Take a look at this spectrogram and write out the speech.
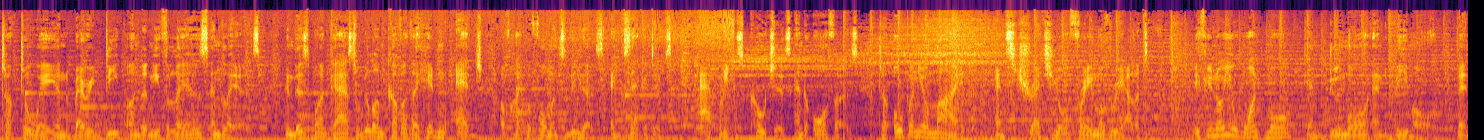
tucked away and buried deep underneath layers and layers. In this podcast, we'll uncover the hidden edge of high performance leaders, executives, athletes, coaches, and authors to open your mind and stretch your frame of reality. If you know you want more, can do more, and be more, then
